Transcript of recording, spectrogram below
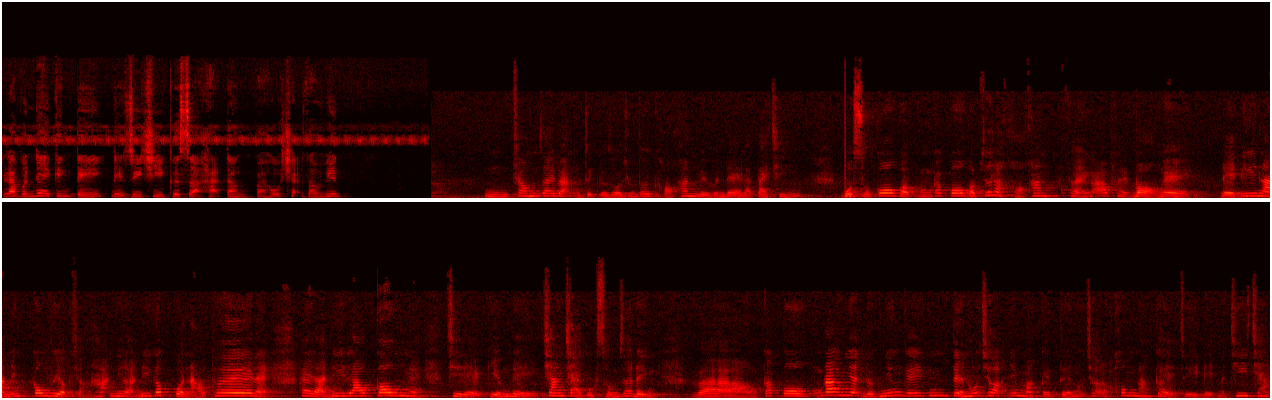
là vấn đề kinh tế để duy trì cơ sở hạ tầng và hỗ trợ giáo viên. Ừ, trong giai đoạn dịch vừa rồi chúng tôi khó khăn về vấn đề là tài chính. Một số cô gặp các cô gặp rất là khó khăn, phải phải bỏ nghề để đi làm những công việc chẳng hạn như là đi gấp quần áo thuê này hay là đi lao công này chỉ để kiếm để trang trải cuộc sống gia đình và các cô cũng đang nhận được những cái tiền hỗ trợ nhưng mà cái tiền hỗ trợ là không đáng kể gì để mà chi trả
